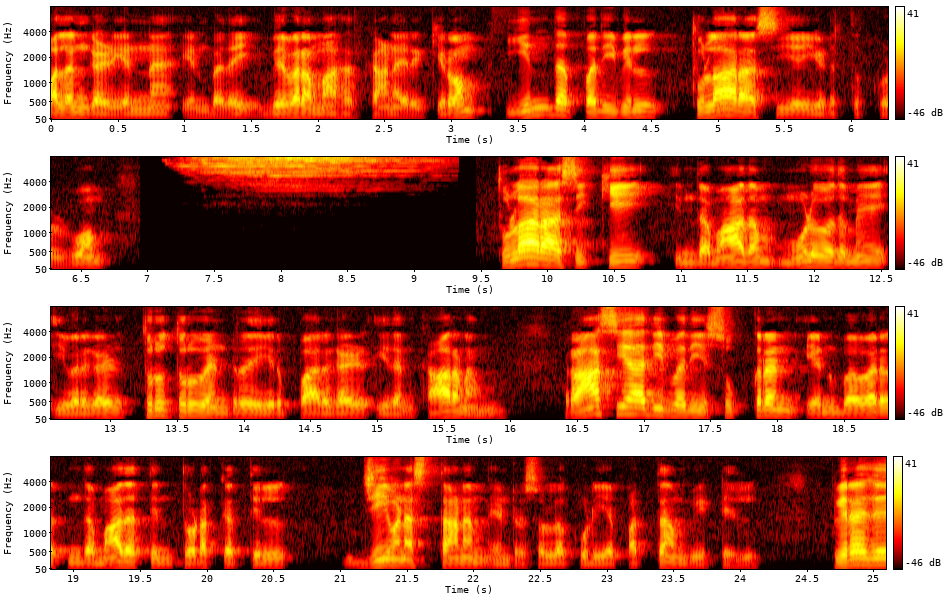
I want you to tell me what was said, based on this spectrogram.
பலன்கள் என்ன என்பதை விவரமாக காண இருக்கிறோம். இந்த பதிவில் துளாராசியை எடுத்துக்கொள்வோம். துளாராசிக்கு இந்த மாதம் முழுவதுமே இவர்கள் துரு துருவென்று இருப்பார்கள். இதன் காரணம் ராசியாதிபதி சுக்ரன் என்பவர் இந்த மாதத்தின் தொடக்கத்தில் ஜீவனஸ்தானம் என்று சொல்லக்கூடிய பத்தாம் வீட்டில் பிறகு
